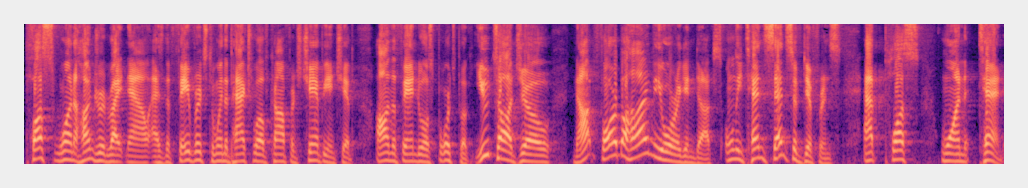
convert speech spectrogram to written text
plus 100 right now as the favorites to win the Pac 12 Conference Championship on the FanDuel Sportsbook. Utah, Joe, not far behind the Oregon Ducks, only 10 cents of difference at plus 110.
